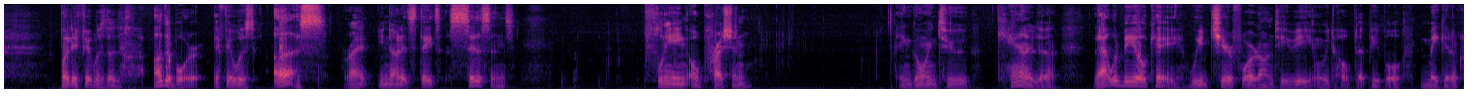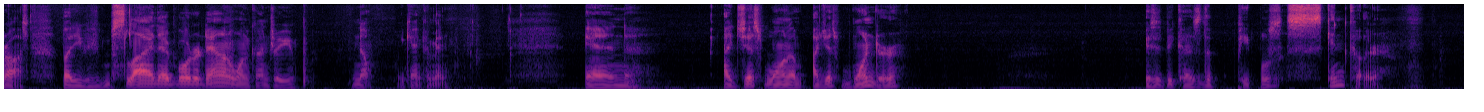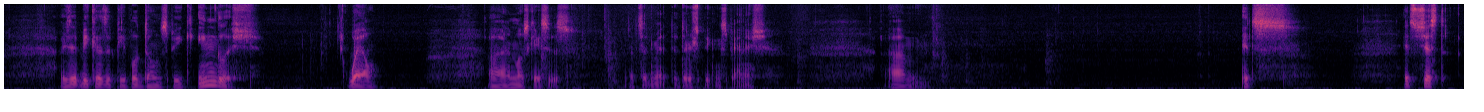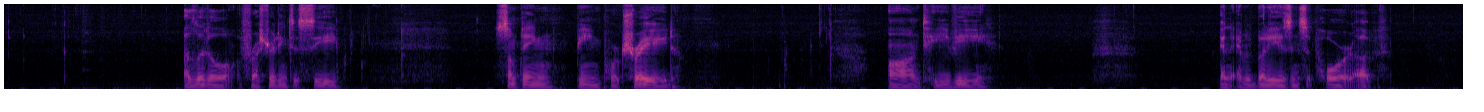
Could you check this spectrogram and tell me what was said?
but if it was the other border, if it was us, right, United States citizens fleeing oppression and going to Canada, that would be okay. We'd cheer for it on TV and we'd hope that people make it across. But if you slide that border down one country, no, you can't come in. And I just want to, I just wonder is it because the people's skin color? Is it because the people don't speak English? Well, uh, in most cases, let's admit that they're speaking Spanish. Um, it's it's just a little frustrating to see something being portrayed on TV and everybody is in support of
